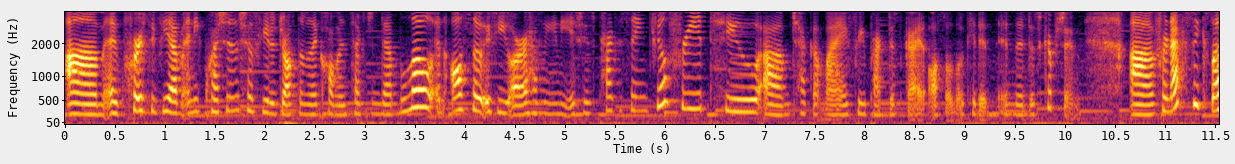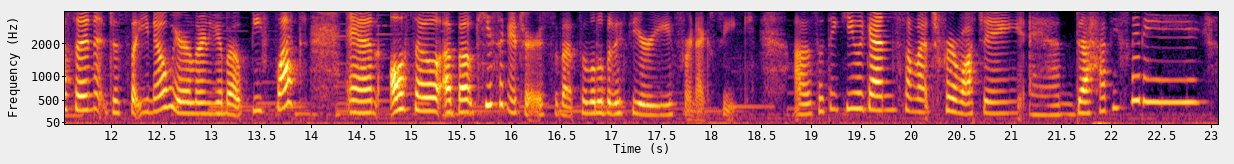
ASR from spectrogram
Um, of course, if you have any questions, feel free to drop them in the comment section down below. And also, if you are having any issues practicing, feel free to um, check out my free practice guide, also located in the description. Uh, for next week's lesson, just let you know, we are learning about B flat and also about key signatures. So that's a little bit of theory for next week. Uh, so thank you again so much for watching and uh, happy fluting!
